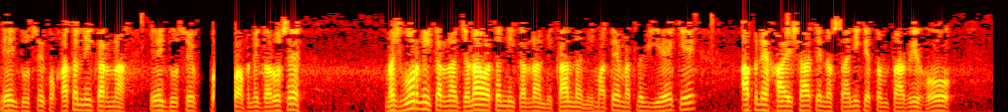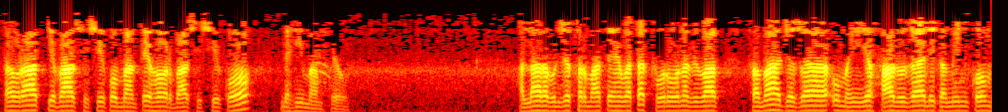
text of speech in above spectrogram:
کہ ایک دوسرے کو قتل نہیں کرنا، ایک دوسرے کو اپنے گھروں سے مجبور نہیں کرنا جلا وطن نہیں کرنا، نکالنا نہیں۔ مطلب یہ ہے کہ اپنے خواہشات نفسانی کے تم تابع ہو، تورات کے بعض حصے کو مانتے ہو اور بعض حصے کو نہیں مانتے ہو۔ اللہ رب العزت فرماتے ہیں وطق فرون وباد فما جزا فاد امین کم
